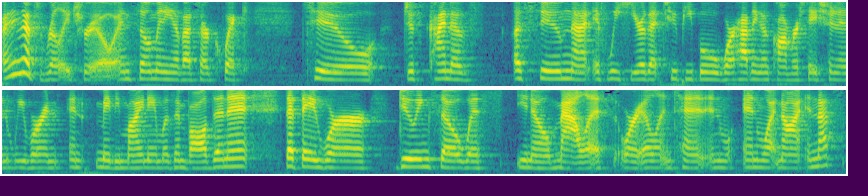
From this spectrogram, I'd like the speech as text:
I think that's really true and so many of us are quick to just kind of assume that if we hear that two people were having a conversation and we were in and maybe my name was involved in it that they were doing so with you know malice or ill intent and and whatnot and that's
